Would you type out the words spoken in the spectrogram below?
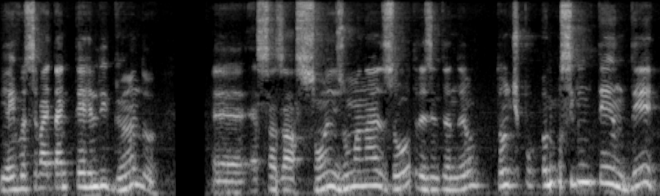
E aí você vai estar interligando é, essas ações uma nas outras, entendeu? Então, tipo, eu não consigo entender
